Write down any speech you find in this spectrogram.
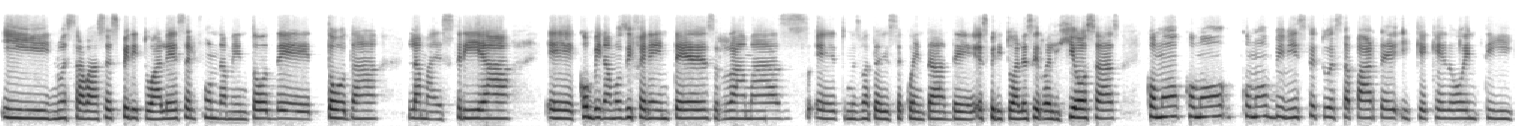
y nuestra base espiritual es el fundamento de toda la maestría, eh, combinamos diferentes ramas, eh, tú misma te diste cuenta de espirituales y religiosas. ¿Cómo, cómo, cómo viviste tú esta parte y qué quedó en ti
